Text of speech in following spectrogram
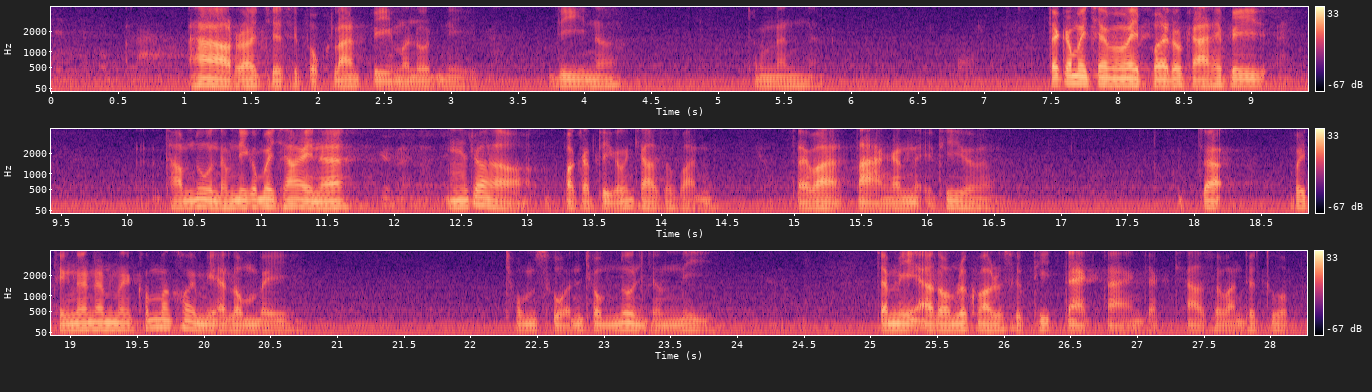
เจ็ดสิบหกล้านห้าร้อยเจ็ดสิบหกล้านปีมนุษย์นี่ ดีเนาะตรงนั้นนะแต่ก็ไม่ใช่ไม่เปิดโอกาสให้ไปทำนู่นทำนี่ก็ไม่ใช่นะมันก็ปกติของชาวสวรรค์แต่ว่าต่างกันในที่จะไปถึงนั้นนั้นมันก็ไม่ค่อยมีอารมณ์ไป ชมสวนชมนู่นชมนี่ จะมีอารมณ์และความรู้สึกที่แตกต่างจากชาวสวรรค์ทั่วไป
